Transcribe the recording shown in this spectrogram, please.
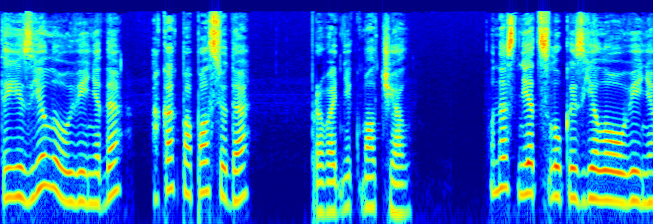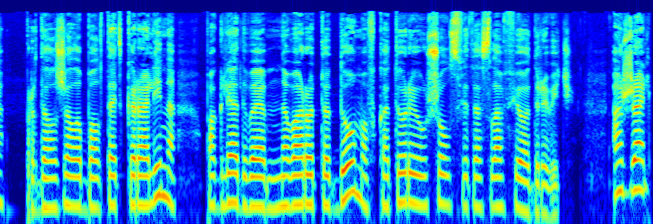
«Ты из Йеллоувиня, да? А как попал сюда?» Проводник молчал. «У нас нет слуг из Йеллоувиня», — продолжала болтать Каролина, поглядывая на ворота дома, в который ушел Святослав Федорович. «А жаль,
